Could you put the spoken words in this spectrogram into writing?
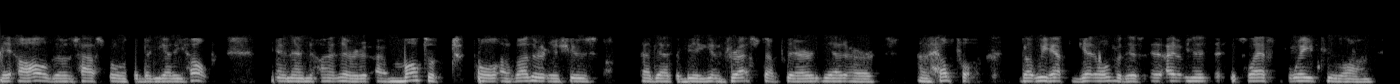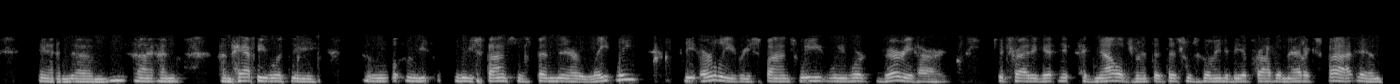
they, all of those hospitals have been getting help. And then uh, there are multiple of other issues uh, that are being addressed up there that are uh, helpful. But we have to get over this. I mean, it's lasted way too long, and um, I, I'm I'm happy with the response that's been there lately. The early response, we we worked very hard to try to get acknowledgement that this was going to be a problematic spot, and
